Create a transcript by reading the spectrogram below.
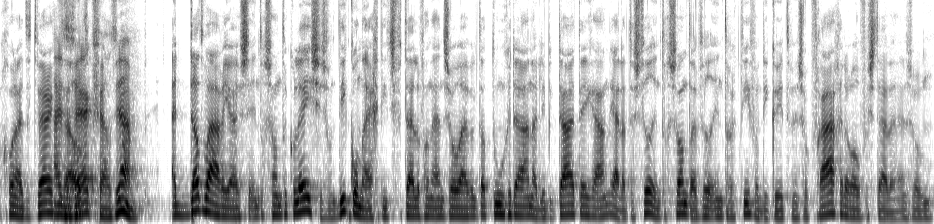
gewoon uit het werkveld. Uit het werkveld, ja. En dat waren juist de interessante colleges. Want die konden echt iets vertellen van... en zo heb ik dat toen gedaan, daar liep ik daar tegenaan. Ja, dat is veel interessanter en veel interactiever. Die kun je tenminste ook vragen erover stellen. En zo'n...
